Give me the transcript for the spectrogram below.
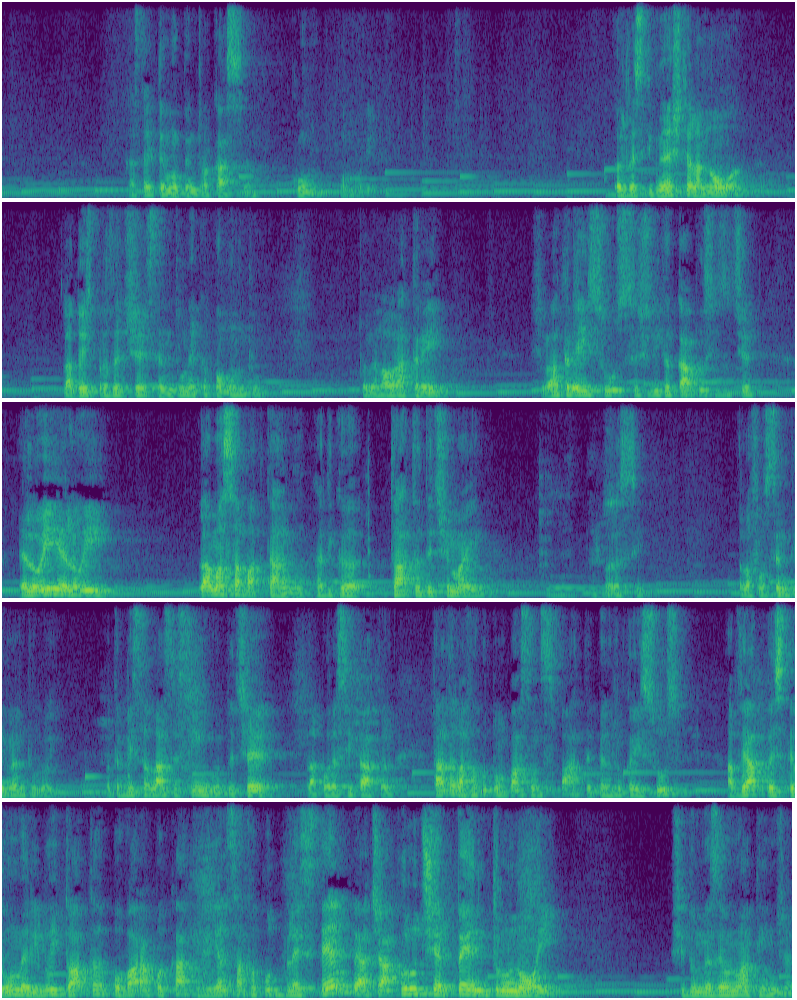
Că asta e temă pentru acasă. Cum a murit. Îl restignește la 9, la 12 se întunecă pământul, până la ora 3, și la ora 3 sus își ridică capul și zice, Eloi, Eloi, Lama sabactani, adică tată, de ce mai părăsit? El a fost sentimentul lui. A trebuit să-l lase singur. De ce l-a părăsit tatăl? Tatăl a făcut un pas în spate pentru că Isus avea peste umerii lui toată povara păcatului. El s-a făcut blestem pe acea cruce pentru noi. Și Dumnezeu nu atinge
